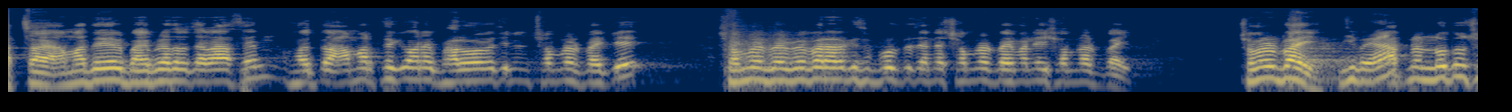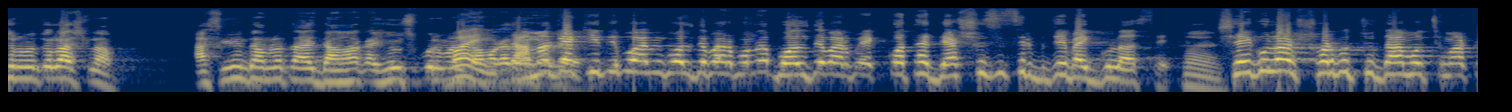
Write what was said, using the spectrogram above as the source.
আচ্ছা আমাদের ভাই ব্রাদার যারা আছেন হয়তো আমার থেকে অনেক ভালোভাবে চিনেন সম্রাট ভাইকে। সম্রাট ভাইয়ের ব্যাপারে আর কিছু বলতে চাই না? সম্রাট ভাই মানে এই সম্রাট ভাই। সম্রাট ভাই জি ভাইয়া। আপনার নতুন শোরুমে চলে আসলাম। আজকে কিন্তু আমরা তাই ধামাকা হিউজ পরিমাণে ভাই ধামাকা কি দিব আমি বলতে পারব না? বলতে পারব এক কথায় দেড়শো সিসির যে বাইকগুলো আছে হ্যাঁ। সেগুলোর সর্বোচ্চ দাম হচ্ছে মাত্র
